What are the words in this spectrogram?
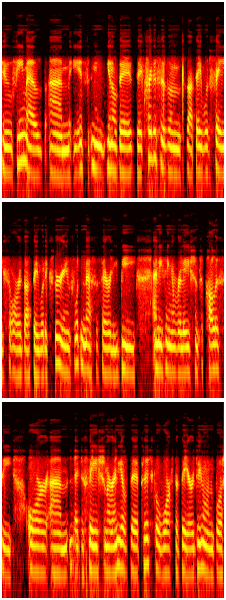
to females, um, it's you know the the criticisms that they would face or that they would experience wouldn't necessarily be anything in relation to policy or um, legislation or any of the political work that they are doing, but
